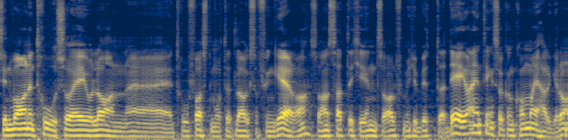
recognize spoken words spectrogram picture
sin vane tro så er jo Lan eh, trofast mot et lag som fungerer, så han setter ikke inn så altfor mye bytte. Det er jo én ting som kan komme i helga, da.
